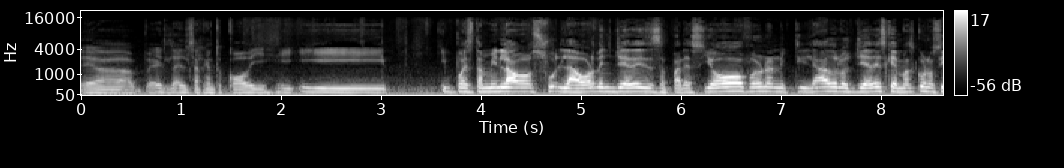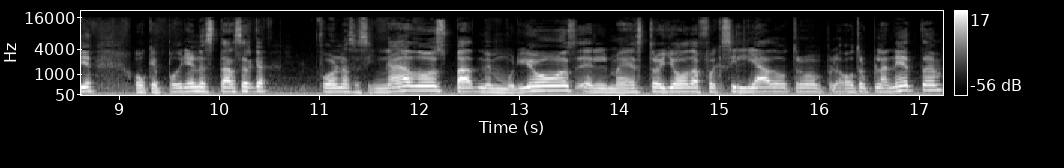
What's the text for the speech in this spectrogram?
el, el, sargento Cody, y, y, pues también la, la orden Jedi desapareció, fueron aniquilados los Jedi que más conocía o que podrían estar cerca. Fueron asesinados, Padme murió, el maestro Yoda fue exiliado a otro, otro planeta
